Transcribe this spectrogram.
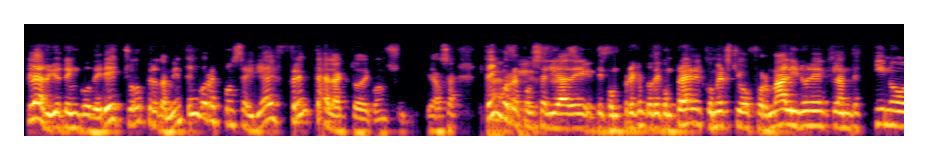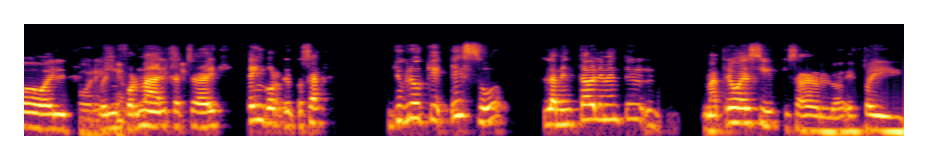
claro, yo tengo derechos, pero también tengo responsabilidades frente al acto de consumo. ¿ya? O sea, tengo responsabilidad de, de, por ejemplo, de comprar en el comercio formal y no en el clandestino o el, o el informal, ¿cachai? Tengo, o sea, yo creo que eso, lamentablemente, me atrevo a decir, quizás lo estoy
